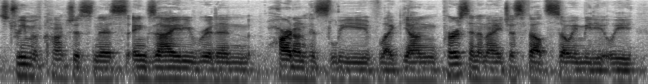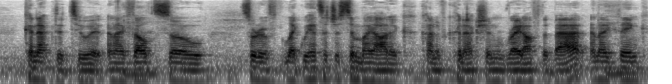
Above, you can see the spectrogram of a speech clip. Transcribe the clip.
stream of consciousness, anxiety ridden, heart on his sleeve, like young person. And I just felt so immediately connected to it. And I felt so sort of like we had such a symbiotic kind of connection right off the bat. And I think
